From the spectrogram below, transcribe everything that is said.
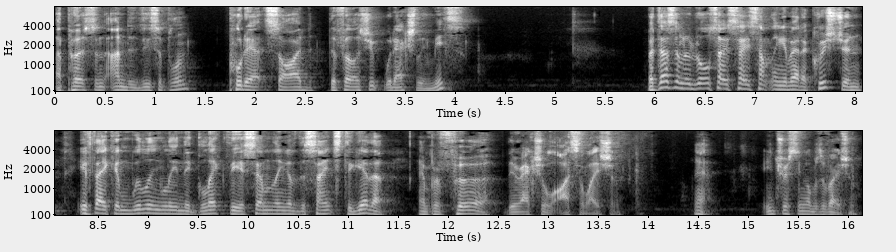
a person under discipline put outside the fellowship would actually miss? But doesn't it also say something about a Christian if they can willingly neglect the assembling of the saints together and prefer their actual isolation? Yeah, interesting observation.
